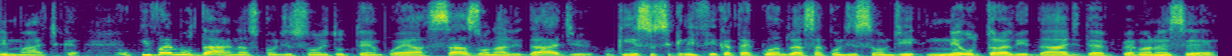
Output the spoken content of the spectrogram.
climática. O que vai mudar nas condições do tempo é a sazonalidade? O que isso significa até quando essa condição de neutralidade deve permanecer?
